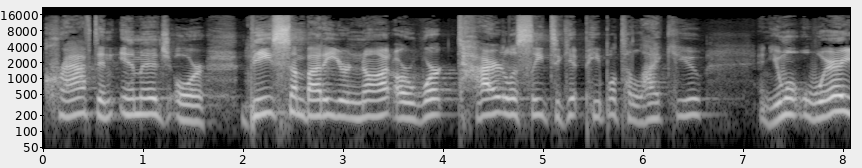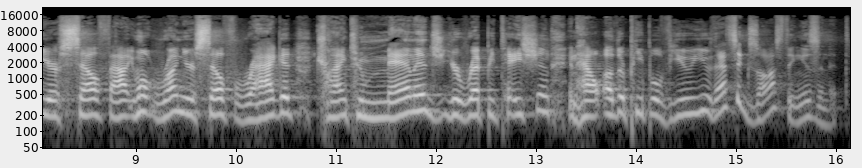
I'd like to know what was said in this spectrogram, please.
craft an image or be somebody you're not or work tirelessly to get people to like you. And you won't wear yourself out. You won't run yourself ragged trying to manage your reputation and how other people view you. That's exhausting, isn't it?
